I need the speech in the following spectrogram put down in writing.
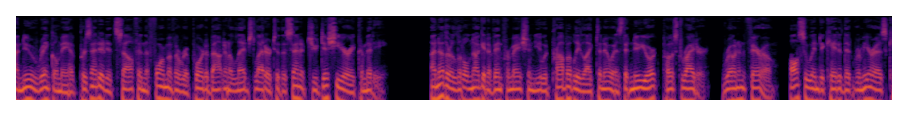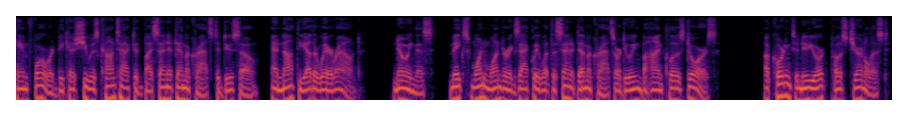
a new wrinkle may have presented itself in the form of a report about an alleged letter to the Senate Judiciary Committee. Another little nugget of information you would probably like to know is that New York Post writer, Ronan Farrow, also indicated that Ramirez came forward because she was contacted by Senate Democrats to do so, and not the other way around. Knowing this, makes one wonder exactly what the Senate Democrats are doing behind closed doors. According to New York Post journalist,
